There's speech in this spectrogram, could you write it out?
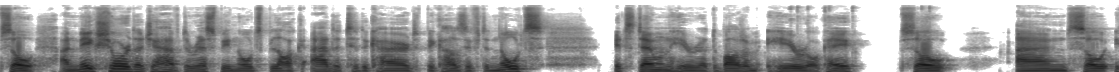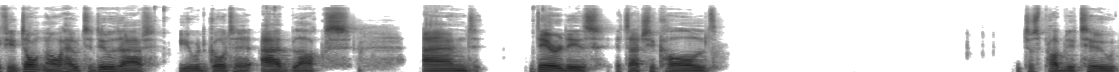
So, and make sure that you have the recipe notes block added to the card because if the notes, it's down here at the bottom here, okay? So, and so if you don't know how to do that, you would go to add blocks and there it is. It's actually called just probably two.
